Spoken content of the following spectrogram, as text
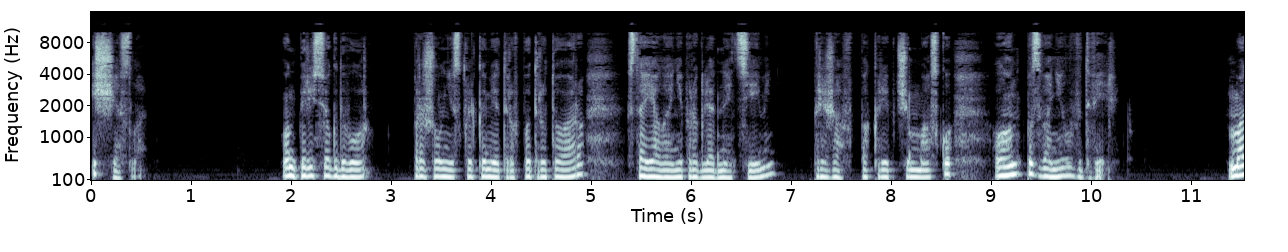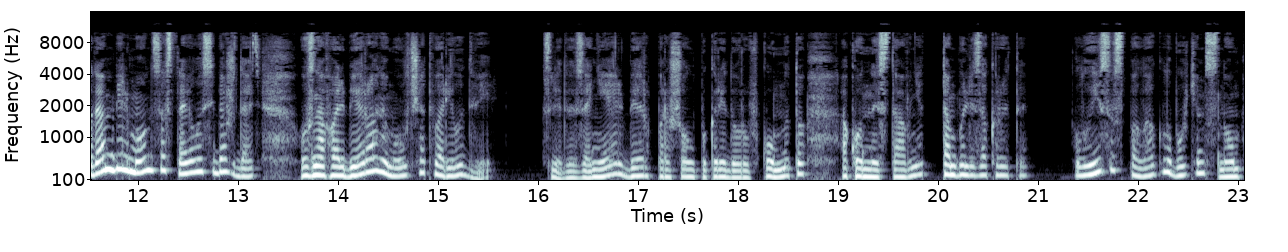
исчезла. Он пересек двор, прошел несколько метров по тротуару, стояла непроглядная темень. Прижав покрепче маску, он позвонил в дверь. Мадам Бельмон заставила себя ждать. Узнав Альбера, она молча отворила дверь. Следуя за ней, Альбер прошел по коридору в комнату, оконные ставни там были закрыты. Луиза спала глубоким сном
